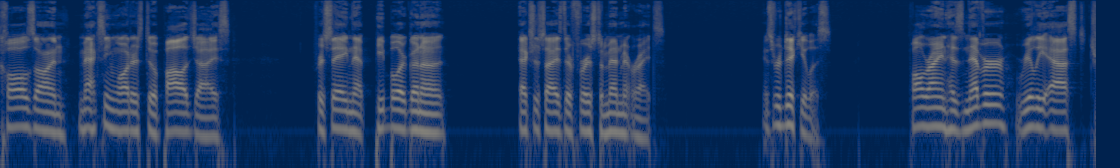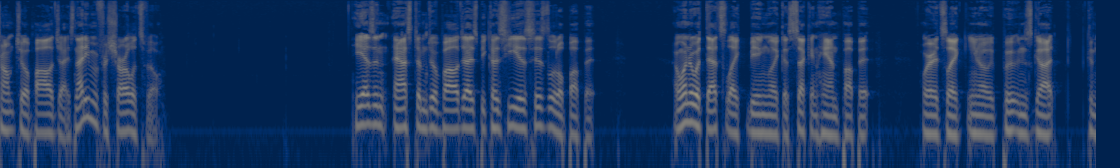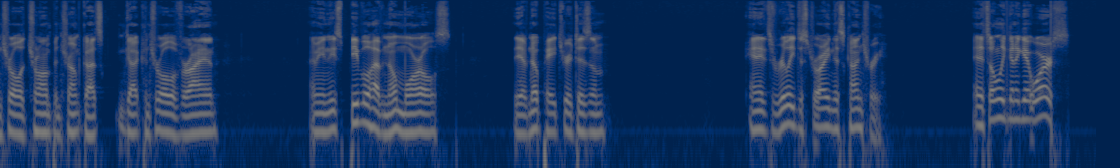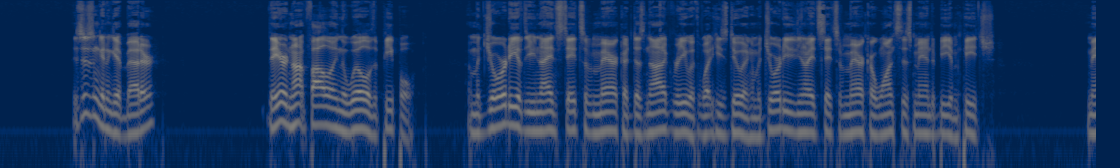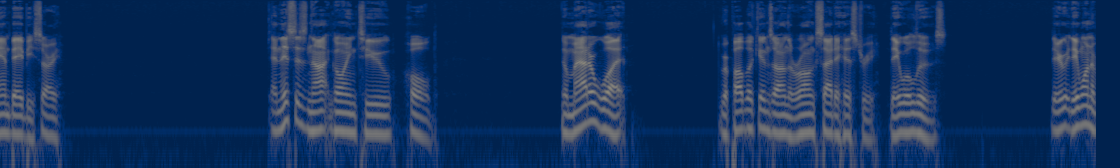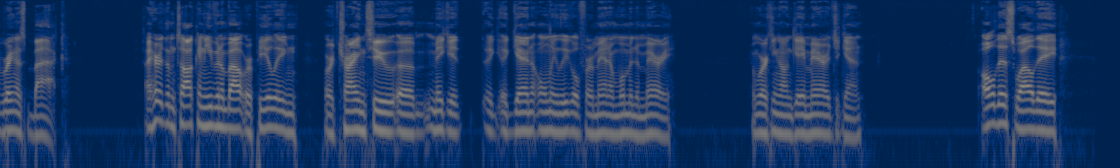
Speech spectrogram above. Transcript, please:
calls on Maxine Waters to apologize for saying that people are going to exercise their First Amendment rights. It's ridiculous. Paul Ryan has never really asked Trump to apologize, not even for Charlottesville. He hasn't asked him to apologize because he is his little puppet. I wonder what that's like being like a second-hand puppet where it's like, you know, Putin's got control of Trump and Trump got got control of Ryan. I mean, these people have no morals. They have no patriotism. And it's really destroying this country. And it's only going to get worse. This isn't going to get better. They are not following the will of the people. A majority of the United States of America does not agree with what he's doing. A majority of the United States of America wants this man to be impeached. Man baby, sorry. And this is not going to hold. No matter what, Republicans are on the wrong side of history. They will lose. They they want to bring us back. I heard them talking even about repealing or trying to uh, make it again only legal for a man and woman to marry, and working on gay marriage again. All this while they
